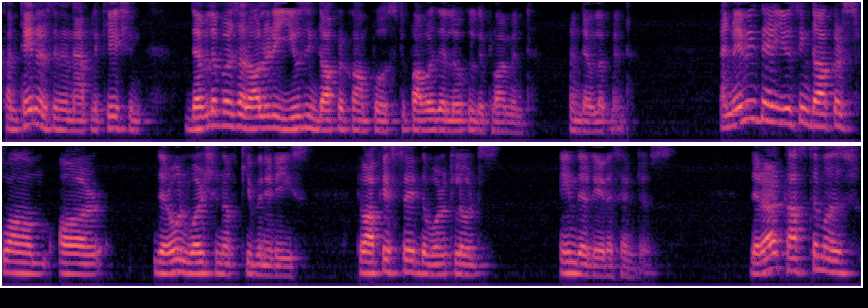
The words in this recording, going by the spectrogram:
containers in an application. Developers are already using Docker Compose to power their local deployment and development. And maybe they're using Docker Swarm or their own version of Kubernetes to orchestrate the workloads in their data centers. There are customers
